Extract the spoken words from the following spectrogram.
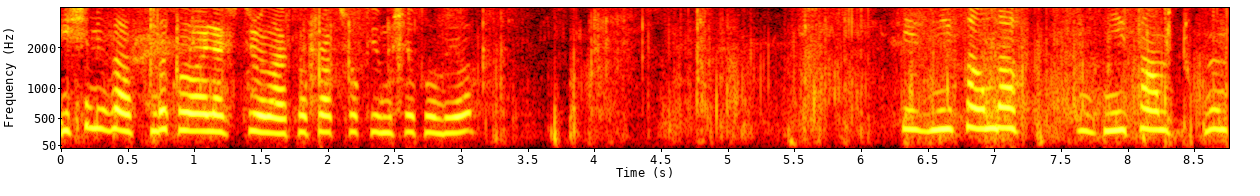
İşimizi aslında kolaylaştırıyorlar. Toprak çok yumuşak oluyor. Biz Nisan'da Nisan'ın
